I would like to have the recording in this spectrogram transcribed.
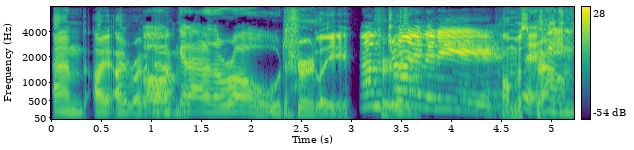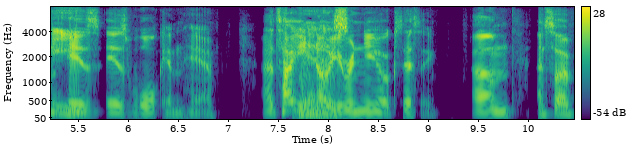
And I, I wrote Oh, down, get out of the road. truly, I'm truly, driving here. Thomas Hey. Crown is is walking here. That's how you He know you're in New York City. Um, and so,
